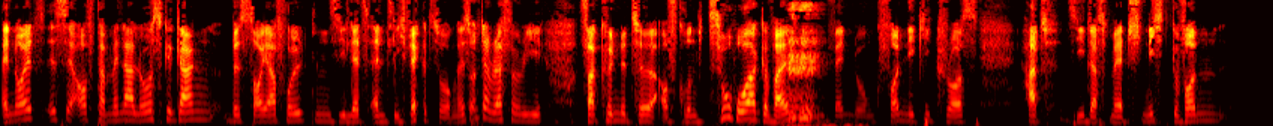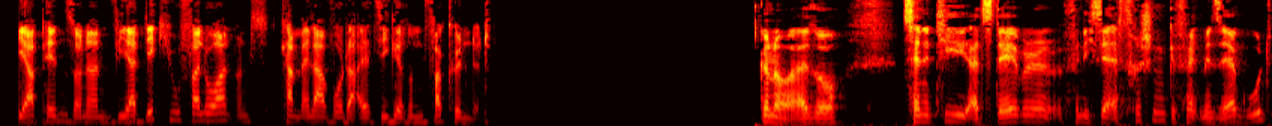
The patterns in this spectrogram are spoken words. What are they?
erneut ist er auf Pamela losgegangen, bis Sawyer Fulton sie letztendlich weggezogen ist und der Referee verkündete, aufgrund zu hoher Gewaltanwendung von Nikki Cross hat sie das Match nicht gewonnen via Pin, sondern via DQ verloren und Carmella wurde als Siegerin verkündet. Genau, also Sanity als Stable finde ich sehr erfrischend, gefällt mir sehr gut.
